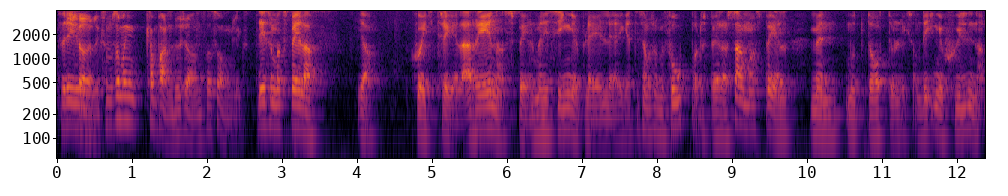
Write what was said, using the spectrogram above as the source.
För det är ju- kör liksom som en kampanj, du kör en säsong liksom. Det är som att spela, ja, Quake 3 eller arenaspel men i single player-läget. Det är samma som med fotboll. Du spelar samma spel men mot datorn liksom. Det är ingen skillnad.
